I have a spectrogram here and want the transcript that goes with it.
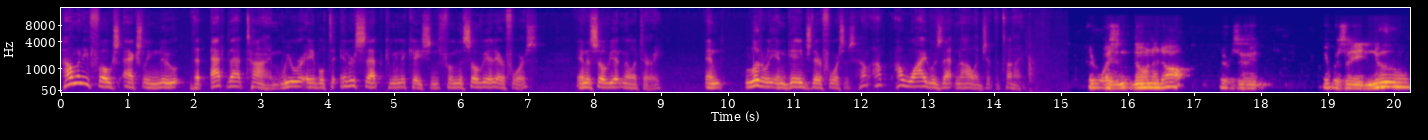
How many folks actually knew that at that time we were able to intercept communications from the Soviet Air Force and the Soviet military and literally engage their forces? How, how, how wide was that knowledge at the time? It wasn't known at all. It was a, it was a new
